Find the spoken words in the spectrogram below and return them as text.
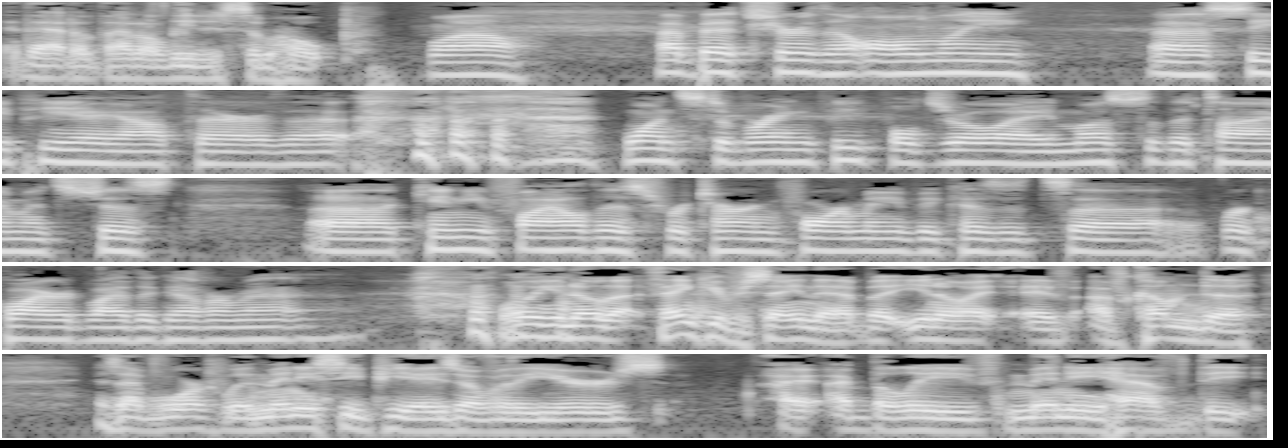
and that'll that'll lead to some hope. Wow, I bet you're the only CPA out there that wants to bring people joy. Most of the time, it's just uh, can you file this return for me because it's uh, required by the government? well, you know, thank you for saying that. But, you know, I, have I've come to, as I've worked with many CPAs over the years, I, I, believe many have the,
